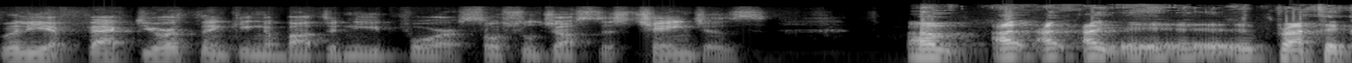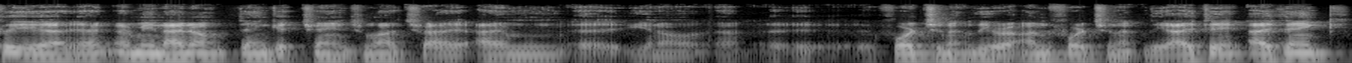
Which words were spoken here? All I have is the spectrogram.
really affect your thinking about the need for social justice changes? Um, I, I, I, practically, uh, I mean, I don't think it changed much. I, am uh, you know, uh, fortunately or unfortunately, I think, I think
